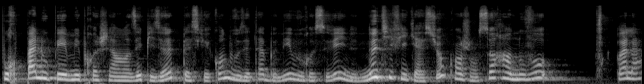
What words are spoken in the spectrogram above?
pour pas louper mes prochains épisodes parce que quand vous êtes abonné, vous recevez une notification quand j'en sors un nouveau. Voilà.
